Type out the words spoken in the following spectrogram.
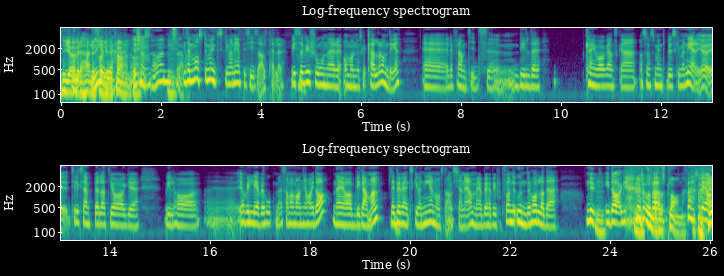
nu gör vi det här, nu, gör följer vi planen. Det Ja. känns, ja, lite sådär. Men sen måste man ju inte skriva ner precis allt heller. Vissa visioner, om man nu ska kalla dem det, eh, eller framtidsbilder, kan ju vara ganska, alltså som inte behöver skriva ner. Jag, till exempel att jag eh, vill ha, eh, jag vill leva ihop med samma man jag har idag när jag blir gammal. Det behöver jag inte skriva ner någonstans känner jag, men jag behöver ju fortfarande underhålla det nu, idag. För- Underhållsplan. för, för jag,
